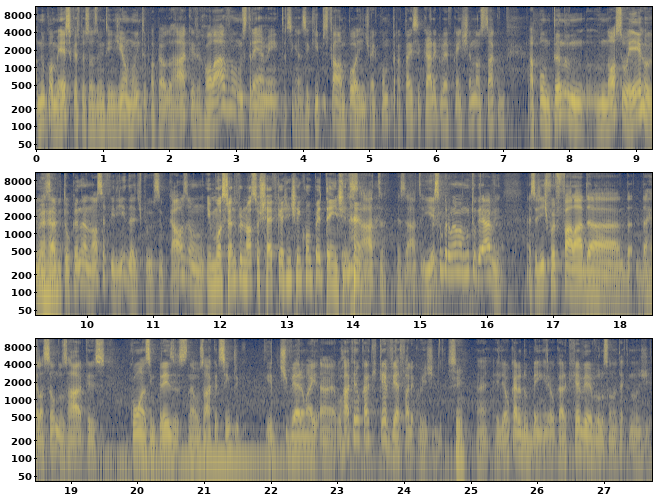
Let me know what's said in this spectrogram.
no começo, que as pessoas não entendiam muito o papel do hacker, rolava um estranhamento, assim, as equipes falavam, pô, a gente vai contratar esse cara que vai ficar enchendo nosso saco, apontando o nosso erro, Uhum. sabe, tocando na nossa ferida, tipo, isso causa um... E mostrando pro nosso chefe que a gente é incompetente, né? Exato, exato. E esse é um problema muito grave. Se a gente for falar da, da, da relação dos hackers com as empresas, né, os hackers sempre tiveram... A, a- o hacker é o cara que quer ver a falha corrigida. Sim. né? Ele é o cara do bem, ele é o cara que quer ver a evolução da tecnologia.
